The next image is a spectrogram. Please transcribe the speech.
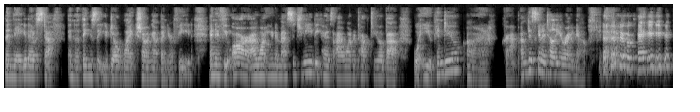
the negative stuff and the things that you don't like showing up in your feed. And if you are, I want you to message me because I want to talk to you about what you can do. Uh, crap. I'm just going to tell you right now. okay.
